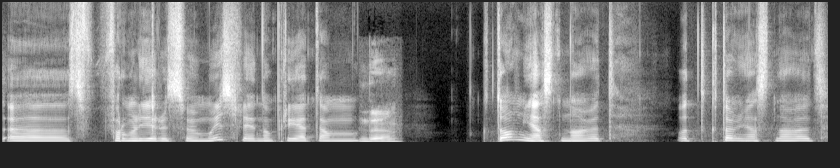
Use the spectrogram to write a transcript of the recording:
э, сформулировать свои мысли, но при этом Да. кто меня остановит? Вот кто меня остановит?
